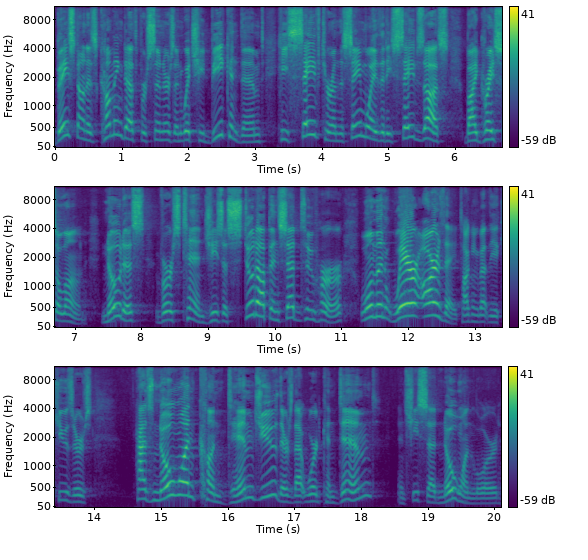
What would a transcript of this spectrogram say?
based on his coming death for sinners in which he'd be condemned, he saved her in the same way that he saves us by grace alone. Notice verse 10 Jesus stood up and said to her, Woman, where are they? Talking about the accusers. Has no one condemned you? There's that word condemned. And she said, No one, Lord.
